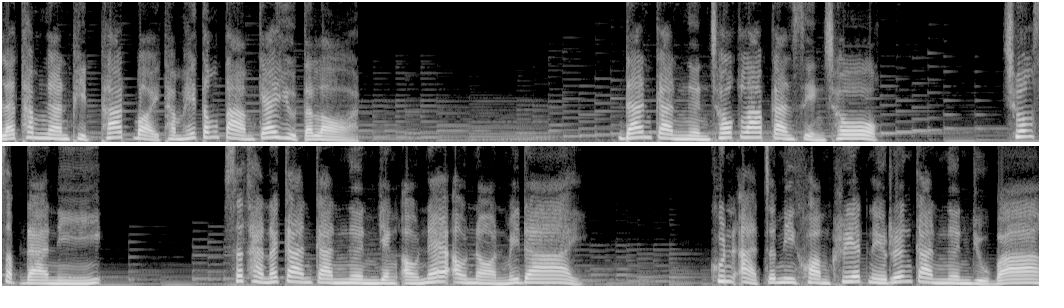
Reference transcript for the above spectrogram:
และทำงานผิดพลาดบ่อยทำให้ต้องตามแก้อยู่ตลอด ด้านการเงินโชคลาภการเสี่ยงโชค ช่วงสัปดาห์นี้ สถานการณ์การเงินยังเอาแน่เอานอนไม่ได้ คุณอาจจะมีความเครียดในเรื่องการเงินอยู่บ้าง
